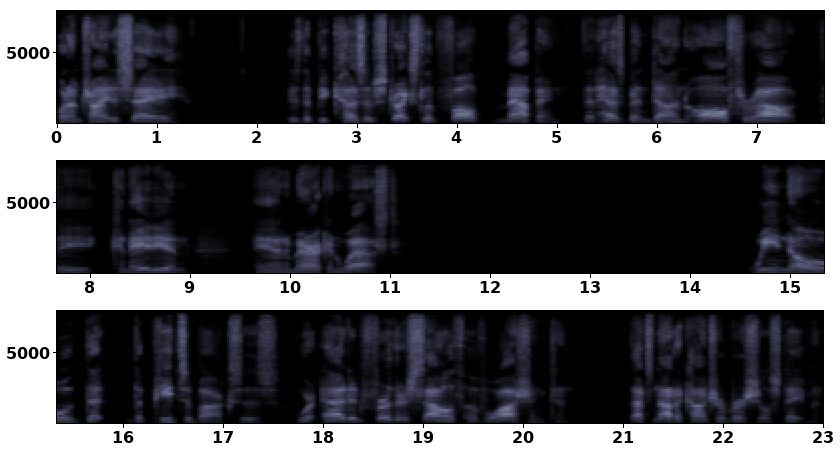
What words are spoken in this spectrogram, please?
What I'm trying to say is that because of strike slip fault mapping that has been done all throughout the Canadian and American West, we know that the pizza boxes were added further south of Washington. That's not a controversial statement.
